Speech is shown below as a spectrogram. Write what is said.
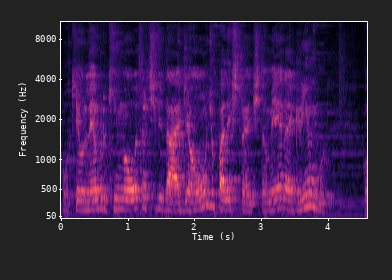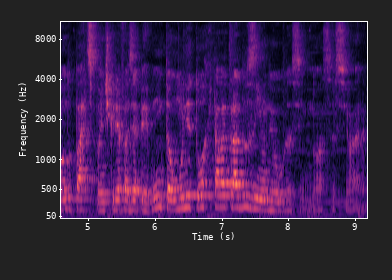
porque eu lembro que em uma outra atividade, onde o palestrante também era gringo, quando o participante queria fazer a pergunta, o monitor que estava traduzindo, eu assim, nossa senhora.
